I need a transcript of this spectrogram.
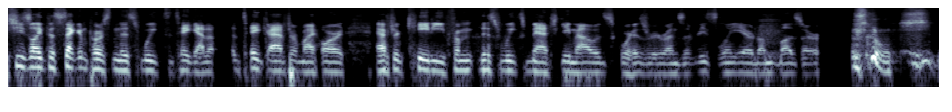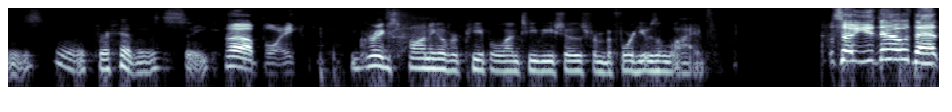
she's like the second person this week to take out take after my heart after Katie from this week's match game out with Square History reruns that recently aired on Buzzr. Oh, jeez. Oh, for heaven's sake. Oh boy. Greg's fawning over people on TV shows from before he was alive. So you know that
